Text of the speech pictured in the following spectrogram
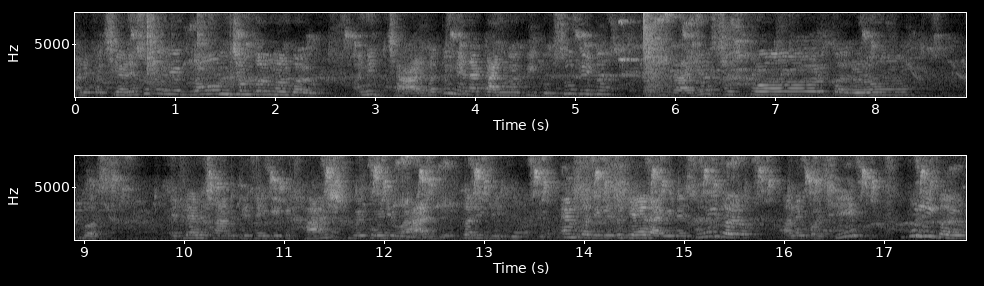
અને પછી એણે શું કર્યું? એકદમ જંગલમાં ગયો. અને ઝાડ હતું ને એના કાનમાં કીધું શું કીધું રાજા સુષ્કળ કર્ણ. બસ. એટલે એને શાંતિ થઈ ગઈ કે હાશ, મેં કોઈની વાત કરી દીધી. એમ કરીને તો ઘેર આવીને સૂઈ ગયો અને પછી ભૂલી ગયો.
